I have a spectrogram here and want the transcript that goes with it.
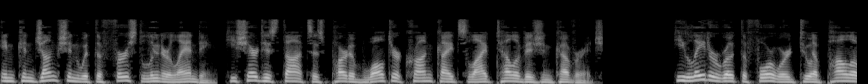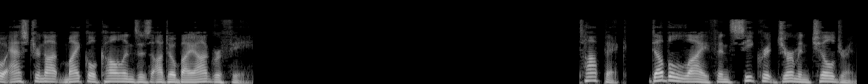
In conjunction with the first lunar landing, he shared his thoughts as part of Walter Cronkite's live television coverage. He later wrote the foreword to Apollo astronaut Michael Collins's autobiography. Double life and secret German children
